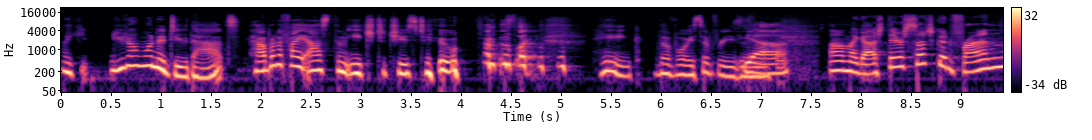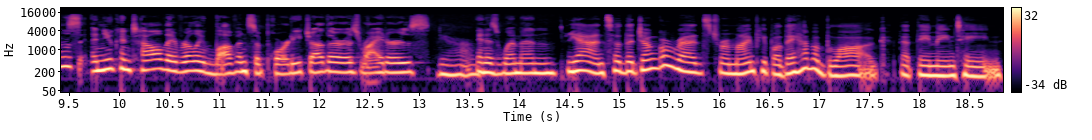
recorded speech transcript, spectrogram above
Like, you don't want to do that. How about if I ask them each to choose two? I was like, Hank, the voice of reason. Yeah. Oh my gosh. They're such good friends, and you can tell they really love and support each other as writers Yeah. and as women. Yeah, and so the Jungle Reds, to remind people, they have a blog that they maintain.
